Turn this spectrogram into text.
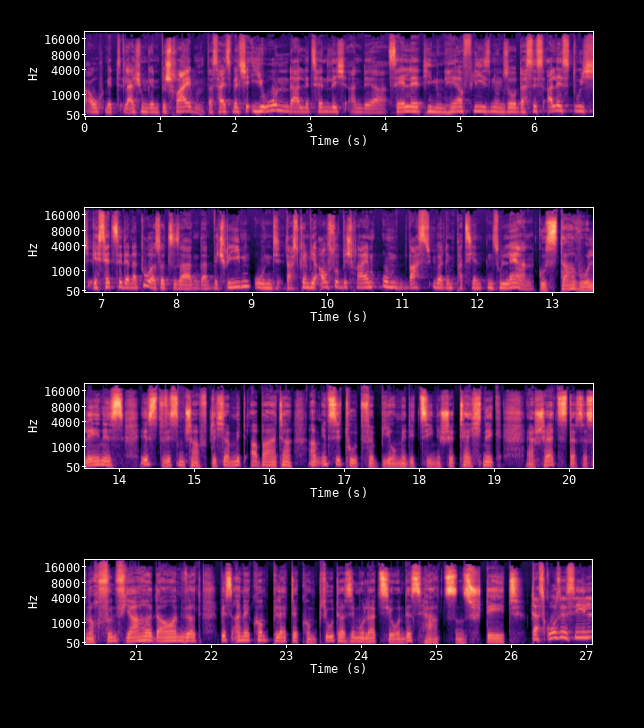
wir auch mit Gleichungen beschreiben. Das heißt, welche Ionen da letztendlich an der Zelle hin und her fließen und so, das ist alles durch Gesetze der Natur sozusagen dann beschrieben und das können wir auch so beschreiben, um was über den Patienten zu lernen. Gustavo Lenis ist wissenschaftlicher Mitarbeiter am Institut für biomedizinische Technik. Er schätzt, dass es noch fünf Jahre dauern wird, bis eine komplette Computersimulation des Herzens steht. Das große Ziel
